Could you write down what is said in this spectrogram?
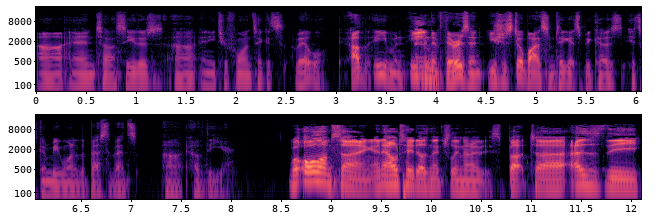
uh, and uh, see if there's uh, any two for one tickets available. Other, even even And- if there isn't, you should still buy some tickets because it's going to be one of the best events uh, of the year. Well, all I'm saying, and LT doesn't actually know this, but uh, as the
